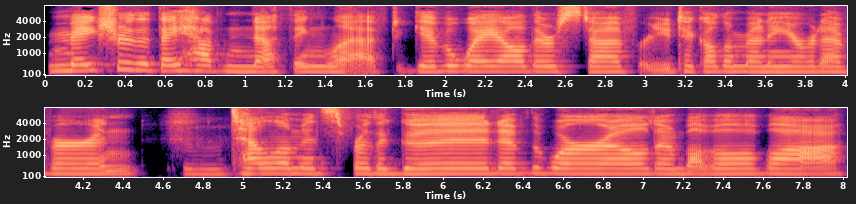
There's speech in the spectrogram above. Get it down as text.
make sure that they have nothing left give away all their stuff or you take all their money or whatever and Mhm. tell them it's for the good of the world and blah blah blah blah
